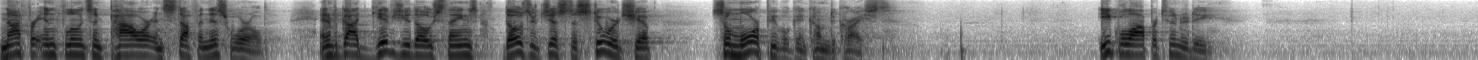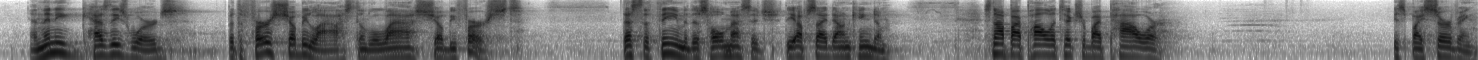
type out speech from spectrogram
not for influence and power and stuff in this world. And if God gives you those things, those are just a stewardship so more people can come to Christ. Equal opportunity. And then he has these words, but the first shall be last, and the last shall be first. That's the theme of this whole message the upside down kingdom. It's not by politics or by power, it's by serving.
